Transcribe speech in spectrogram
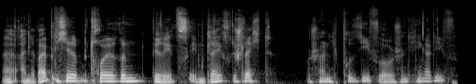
äh, eine weibliche Betreuerin, wäre jetzt eben gleiches Geschlecht, wahrscheinlich positiv oder wahrscheinlich negativ.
